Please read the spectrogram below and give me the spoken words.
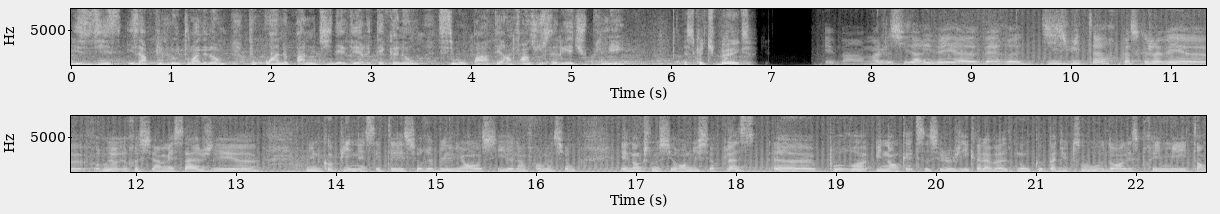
ils se disent ils appliquent le droit de l'homme, pourquoi ne pas nous dire des vérités que non? Si vous partez en France, vous seriez jubilé. Est-ce que tu peux expliquer Eh ben, moi, je suis arrivée euh, vers 18h parce que j'avais euh, re- reçu un message euh, d'une copine et c'était sur Rébellion aussi euh, l'information. Et donc, je me suis rendue sur place euh, pour une enquête sociologique à la base. Donc, euh, pas du tout dans l'esprit militant.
